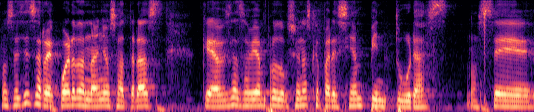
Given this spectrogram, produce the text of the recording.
No sé si se recuerdan años atrás que a veces habían producciones que parecían pinturas. No sé,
